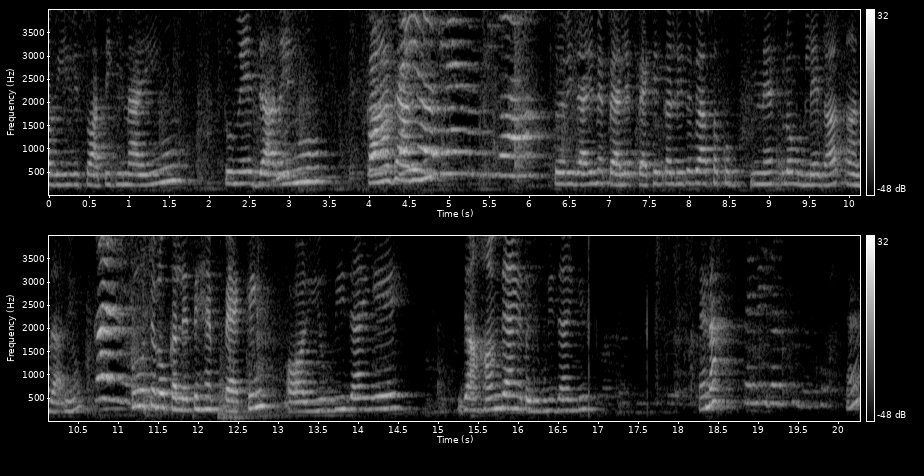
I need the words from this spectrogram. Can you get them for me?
अभी भी स्वाति की आई हूँ तो मैं जा रही हूँ। कहाँ जा रही हूँ? तो अभी जा रही मैं पहले पैकिंग कर ली तो फिर आप सबको नेक्स्ट ब्लॉग मिलेगा, कहाँ जा रही हूँ। तो चलो कर लेते हैं पैकिंग और यू भी जाएँगे। जहाँ हम जाएँगे तो यू भी जाएँगे। है ना? है?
